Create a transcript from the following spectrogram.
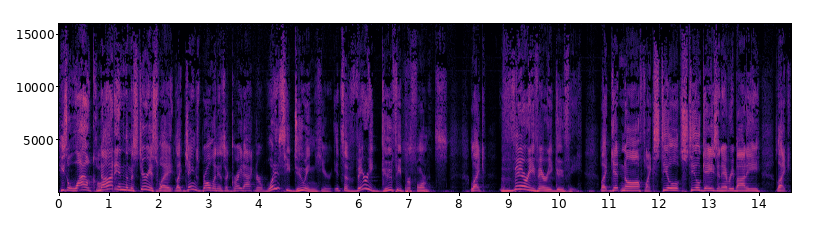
He's a wild card. Not in the mysterious way. Like James Brolin is a great actor. What is he doing here? It's a very goofy performance. Like very, very goofy. Like getting off, like still still gazing everybody. Like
